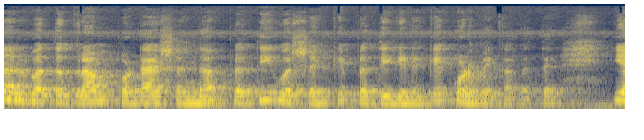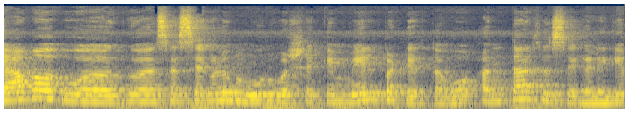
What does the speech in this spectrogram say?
ನಲವತ್ತು ಗ್ರಾಮ್ ಪೊಟ್ಯಾಶನ್ನು ಪ್ರತಿ ವರ್ಷಕ್ಕೆ ಪ್ರತಿ ಗಿಡಕ್ಕೆ ಕೊಡಬೇಕಾಗತ್ತೆ. ಯಾವ ಸಸ್ಯಗಳು ಮೂರು ವರ್ಷಕ್ಕೆ ಮೇಲ್ಪಟ್ಟಿರ್ತಾವೋ ಅಂಥ ಸಸ್ಯಗಳಿಗೆ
